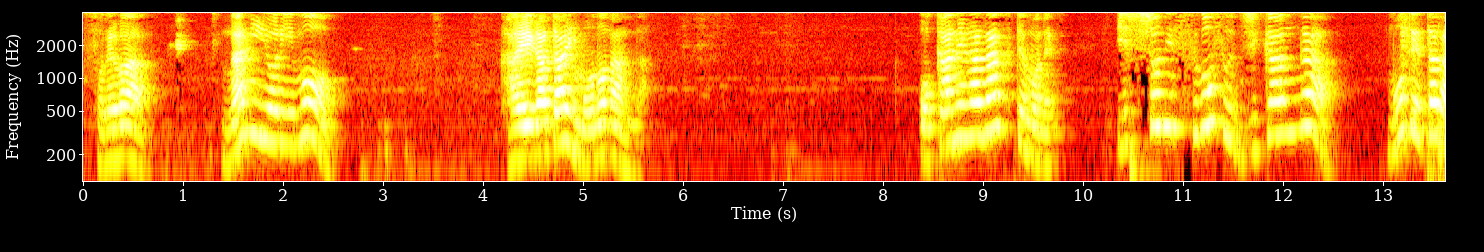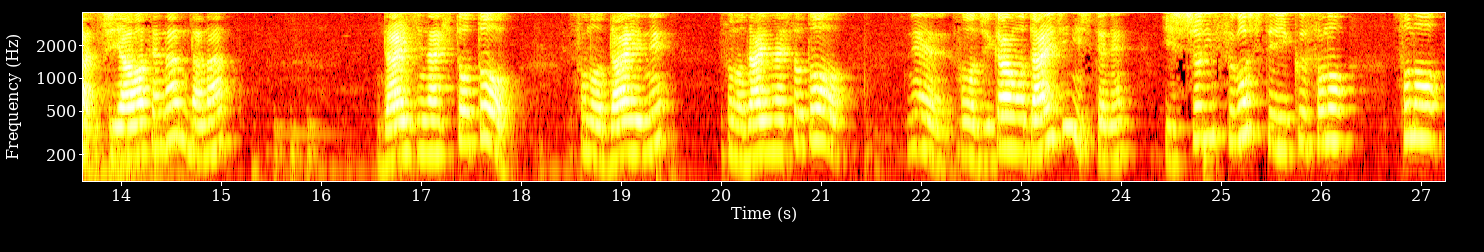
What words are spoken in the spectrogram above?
それは何よりも変え難いものなんだ。お金がなくてもね一緒に過ごす時間が持てたら幸せなんだな。大事な人とその大ねその大事な人とねその時間を大事にしてね一緒に過ごしていくそのその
